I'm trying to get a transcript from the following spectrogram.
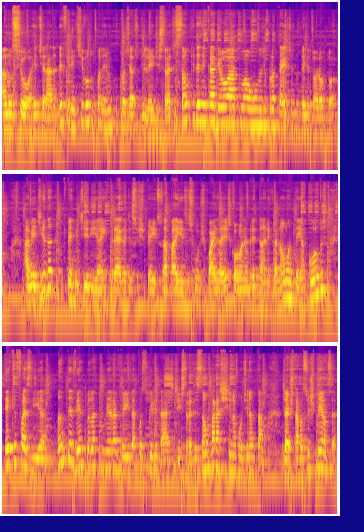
anunciou a retirada definitiva do polêmico projeto de lei de extradição que desencadeou a atual onda de protestos no território autônomo. A medida, que permitiria a entrega de suspeitos a países com os quais a ex-colônia britânica não mantém acordos e que fazia antever pela primeira vez a possibilidade de extradição para a China continental. Já estava suspensa,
